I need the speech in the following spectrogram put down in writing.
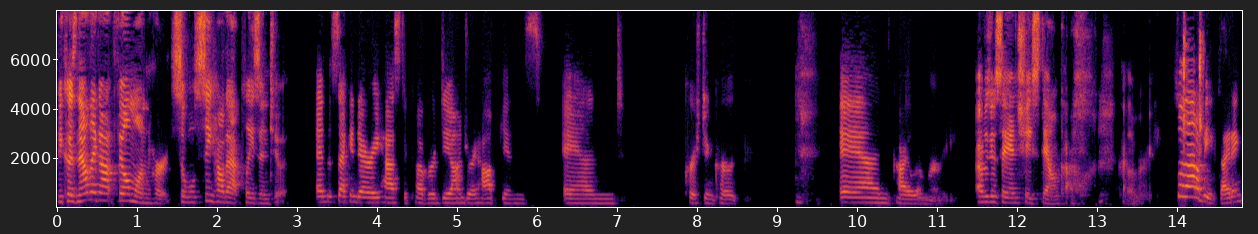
because now they got film on Hurts, so we'll see how that plays into it. and the secondary has to cover DeAndre Hopkins and Christian Kirk and Kyler Murray. I was gonna say and chase down Kyle, Kyler Murray. So that'll be exciting.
